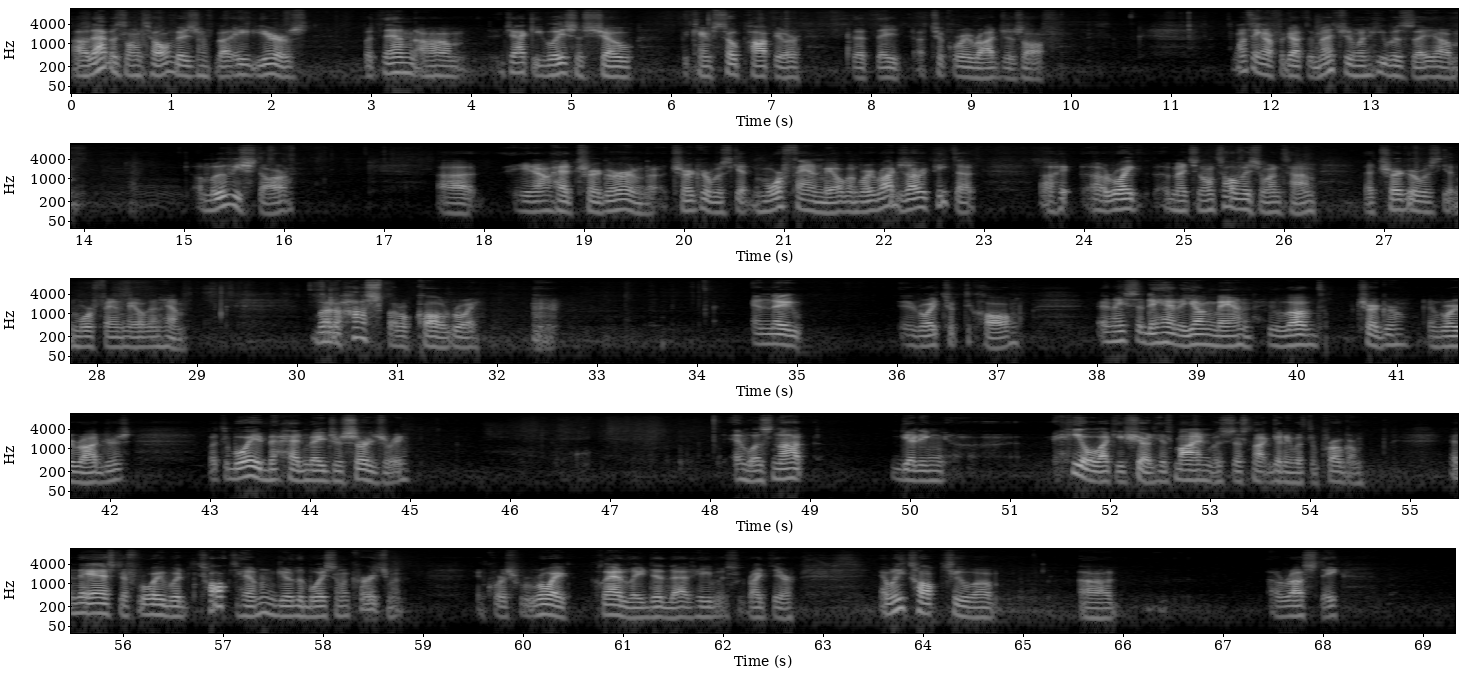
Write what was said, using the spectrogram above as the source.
Uh, that was on television for about eight years, but then um, Jackie Gleason's show became so popular that they uh, took Roy Rogers off. One thing I forgot to mention, when he was a, um, a movie star, uh, he now had Trigger, and uh, Trigger was getting more fan mail than Roy Rogers. I repeat that. Uh, uh, Roy mentioned on television one time that Trigger was getting more fan mail than him. But a hospital called Roy. and they, Roy took the call, And they said they had a young man who loved Trigger and Roy Rogers, but the boy had major surgery and was not getting uh, healed like he should. His mind was just not getting with the program. And they asked if Roy would talk to him and give the boy some encouragement. Of course, Roy gladly did that. He was right there. And when he talked to uh, uh, Rusty,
